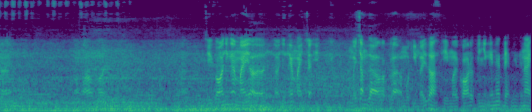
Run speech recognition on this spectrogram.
Đấy. bóng quá và mới. Chỉ có những em máy ở ở những em máy chạy mấy trăm giờ hoặc là một nghìn mấy giờ thì mới có được những cái nét đẹp như thế này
